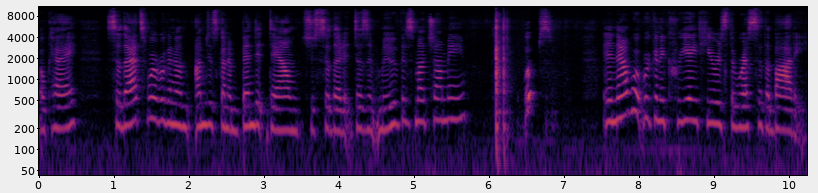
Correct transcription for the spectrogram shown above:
okay? So that's where we're going to, I'm just going to bend it down just so that it doesn't move as much on me. Whoops. And now what we're going to create here is the rest of the body.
